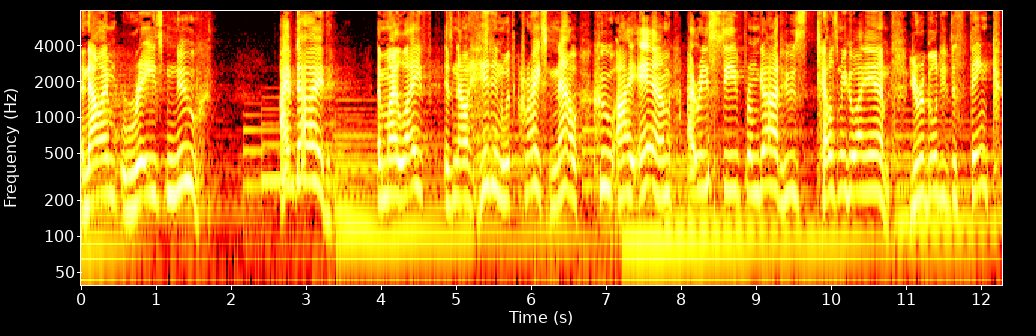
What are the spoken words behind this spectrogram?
And now I'm raised new. I've died. And my life is now hidden with Christ. Now, who I am, I receive from God, who tells me who I am. Your ability to think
